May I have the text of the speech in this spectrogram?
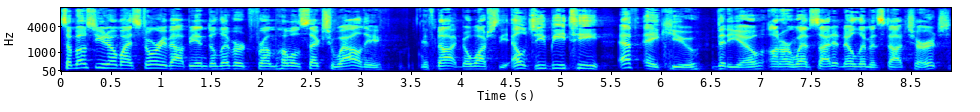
So, most of you know my story about being delivered from homosexuality. If not, go watch the LGBT FAQ video on our website at nolimits.church.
